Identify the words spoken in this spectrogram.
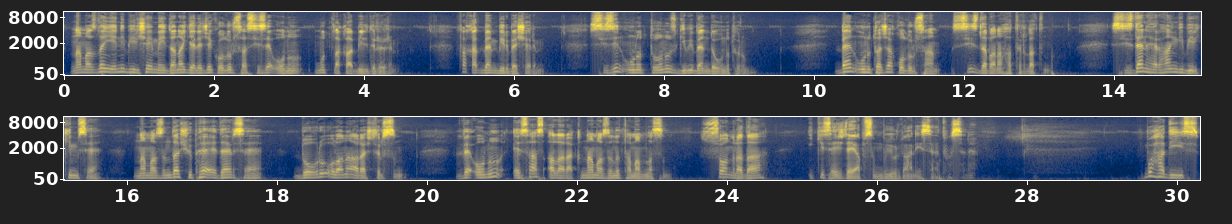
namazda yeni bir şey meydana gelecek olursa size onu mutlaka bildiririm. Fakat ben bir beşerim. Sizin unuttuğunuz gibi ben de unuturum. Ben unutacak olursam siz de bana hatırlatın. Sizden herhangi bir kimse namazında şüphe ederse doğru olanı araştırsın ve onu esas alarak namazını tamamlasın. Sonra da iki secde yapsın buyurdu aleyhissalatü vesselam. Bu hadis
